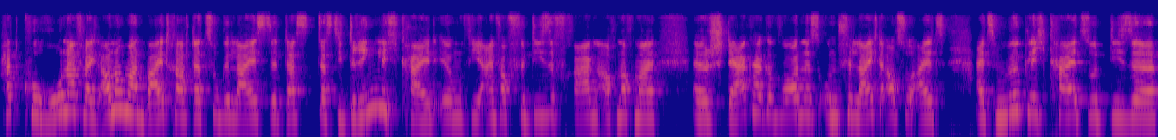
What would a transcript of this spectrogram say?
hat Corona vielleicht auch nochmal einen Beitrag dazu geleistet, dass, dass die Dringlichkeit irgendwie einfach für diese Fragen auch nochmal äh, stärker geworden ist und vielleicht auch so als, als Möglichkeit, so diese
